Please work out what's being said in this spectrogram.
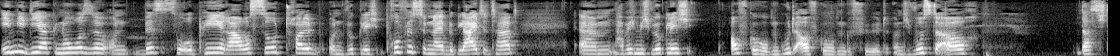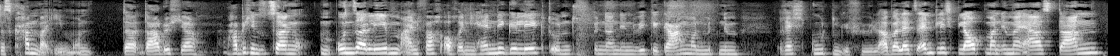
in die Diagnose und bis zur OP raus so toll und wirklich professionell begleitet hat, ähm, habe ich mich wirklich aufgehoben, gut aufgehoben gefühlt. Und ich wusste auch, dass ich das kann bei ihm. Und da, dadurch, ja, habe ich ihn sozusagen unser Leben einfach auch in die Hände gelegt und bin dann den Weg gegangen und mit einem recht guten Gefühl. Aber letztendlich glaubt man immer erst dann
